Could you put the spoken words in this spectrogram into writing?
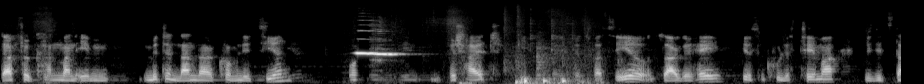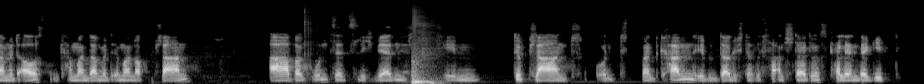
dafür kann man eben miteinander kommunizieren und Bescheid geben, wenn ich jetzt was sehe und sage, hey, hier ist ein cooles Thema, wie sieht es damit aus, dann kann man damit immer noch planen. Aber grundsätzlich werden die Themen geplant und man kann eben dadurch, dass es Veranstaltungskalender gibt,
